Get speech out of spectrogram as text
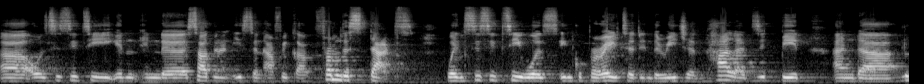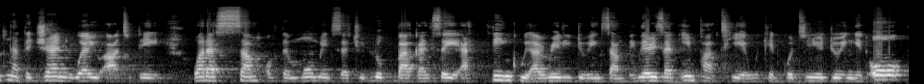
uh, on CCT in, in the Southern and Eastern Africa from the start when CCT was incorporated in the region. How has it been? And uh, looking at the journey where you are today, what are some of the moments that you look back and say, I think we are really doing something? There is an impact here. We can continue doing it. Or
